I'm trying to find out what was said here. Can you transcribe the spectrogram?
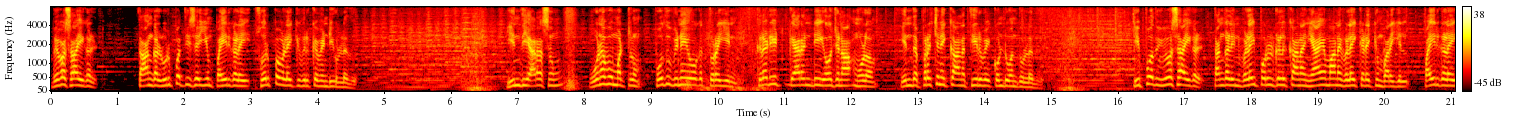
விவசாயிகள் தாங்கள் உற்பத்தி செய்யும் பயிர்களை சொற்ப விலைக்கு விற்க வேண்டியுள்ளது. இந்திய அரசும் உணவு மற்றும் பொது விநியோகத்துறையின் கிரெடிட் கேரண்டி யோஜனா மூலம் இந்த பிரச்சினைக்கான தீர்வை கொண்டு வந்துள்ளது. இப்போது விவசாயிகள் தங்களின் விளைபொருட்களுக்கான நியாயமான விலை கிடைக்கும் வரையில் பயிர்களை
